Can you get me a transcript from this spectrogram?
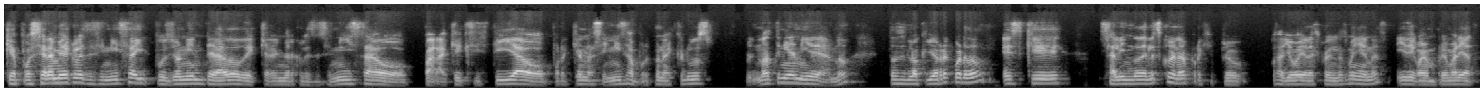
que pues era miércoles de ceniza y pues yo ni enterado de que era el miércoles de ceniza o para qué existía o por qué una ceniza, por qué una cruz, no tenía ni idea, ¿no? Entonces lo que yo recuerdo es que saliendo de la escuela, por ejemplo, o sea, yo voy a la escuela en las mañanas y digo, en primaria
